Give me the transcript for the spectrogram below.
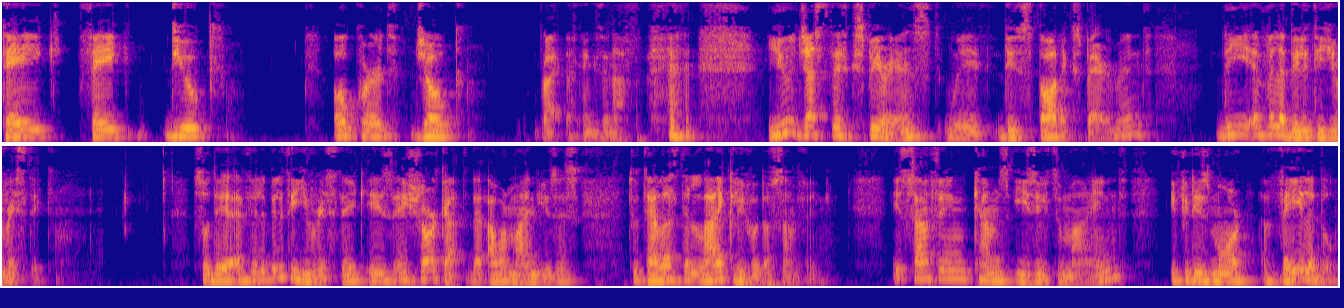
take, fake, duke, awkward joke. Right, I think is enough. you just experienced with this thought experiment the availability heuristic. So the availability heuristic is a shortcut that our mind uses to tell us the likelihood of something. If something comes easily to mind, if it is more available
